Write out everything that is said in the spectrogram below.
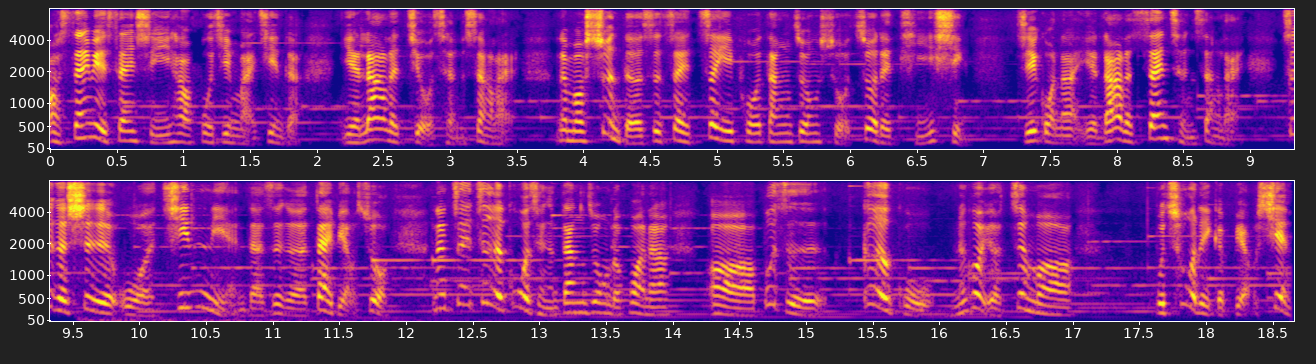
哦，三月三十一号附近买进的，也拉了九成上来。那么顺德是在这一波当中所做的提醒。结果呢，也拉了三成上来，这个是我今年的这个代表作。那在这个过程当中的话呢，呃，不止个股能够有这么不错的一个表现，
